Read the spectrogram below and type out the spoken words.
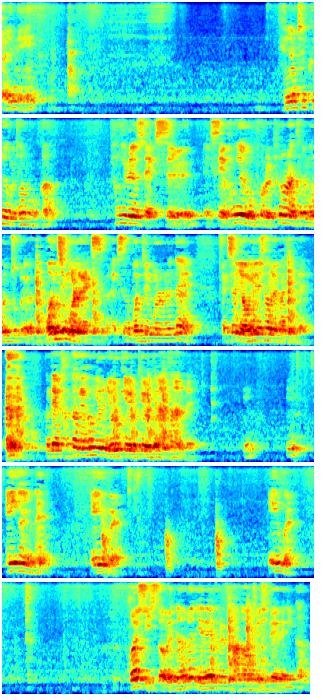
알겠니? 개념 체크 문제 한번 볼까? 확률 변수 x를 x의 확률 분포를 틀은 오른쪽으로 해가 뭔지 몰라 x가 x가 뭔지 모르는데 x는 0, 1, 2, 3을 가진대 근데 각각의 확률은 이렇게 이렇게 이렇게 나타난대 응? 응? A가 있네. A는 뭐야? A는 뭐야? 구할 수 있어. 왜냐하면 얘네들을 다 넣으면 몇이 돼야 되니까?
